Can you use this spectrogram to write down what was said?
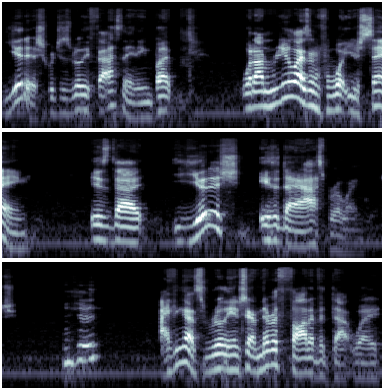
Yiddish, which is really fascinating. But what I'm realizing from what you're saying is that Yiddish is a diaspora language. hmm I think that's really interesting. I've never thought of it that way.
